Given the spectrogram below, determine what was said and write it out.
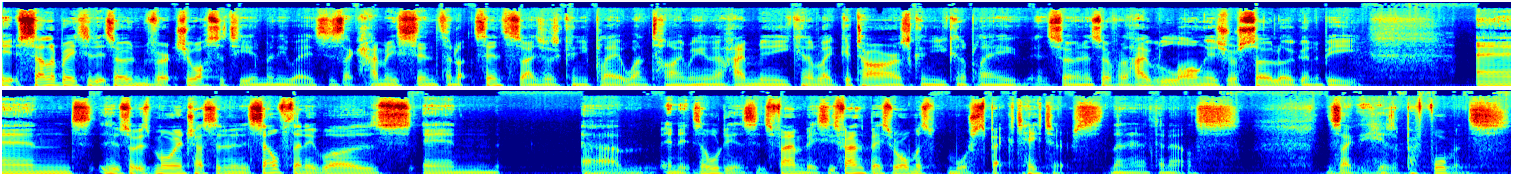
it celebrated its own virtuosity in many ways. It's like how many synth- synthesizers can you play at one time? You know, how many kind of like guitars can you kind of play, and so on and so forth. How long is your solo going to be? And so it was more interested in itself than it was in um, in its audience, its fan base. Its fan base were almost more spectators than anything else. It's like here's a performance.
